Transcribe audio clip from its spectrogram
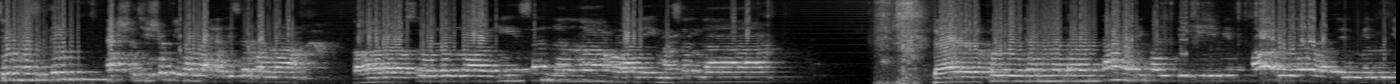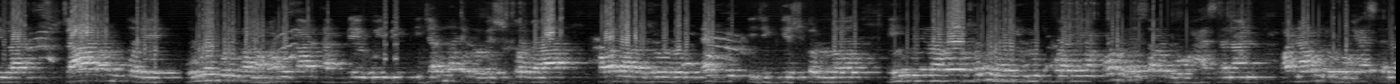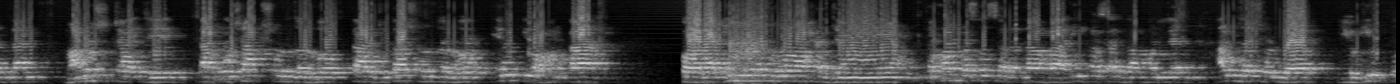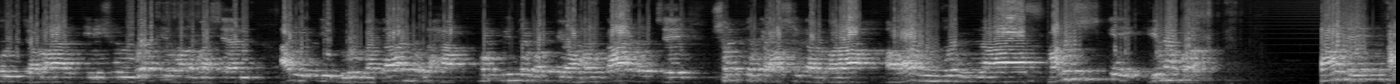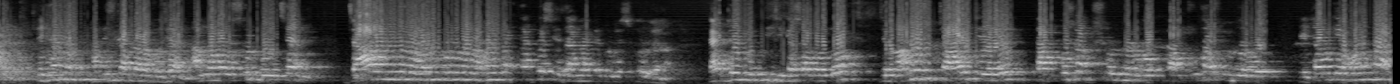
সহিহ মুসলিম 166 নম্বর হাদিসের বর্ণনা قال رسول الله صلى الله عليه وسلم لا يدخل الجنة من كان بقلبه مثقال ذرة من كبر যার অন্তরে কোনো পরিমাণ অহংকার থাকবে ওই ব্যক্তি জান্নাতে প্রবেশ করবে না قال رجل মানুষ চায় যে তার পোশাক সুন্দর হোক, তার জুতা সুন্দর হোক এও কি অহংকার? তখন রসুল বললেন, আল্লাহ সুন্দর। ইউহিব্বুল জামাল, তিনি সুন্দরকে ভালোবাসেন। আর একটি দুর্গাতানুল হক, প্রকৃত ভক্তি অহংকার হচ্ছে সত্যকে অস্বীকার করা অন্ধুর নাস মানুষকে ঘৃণা করা। তাহলে এখানে হাদিসটা আপনারা বোঝেন। আল্লাহ রাসূল বলছেন, যার অন্তরে অনুপূর্ণ অহংকার থাকবে সে জান্নাতে প্রবেশ করবে না। একজন ব্যক্তি জিজ্ঞাসা করল যে, মানুষ চায় যে তার পোশাক সুন্দর হোক, তার জুতা সুন্দর হোক, এটাও কি অহংকার?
